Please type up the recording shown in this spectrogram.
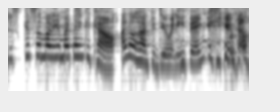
just get some money in my bank account. I don't have to do anything, you know?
